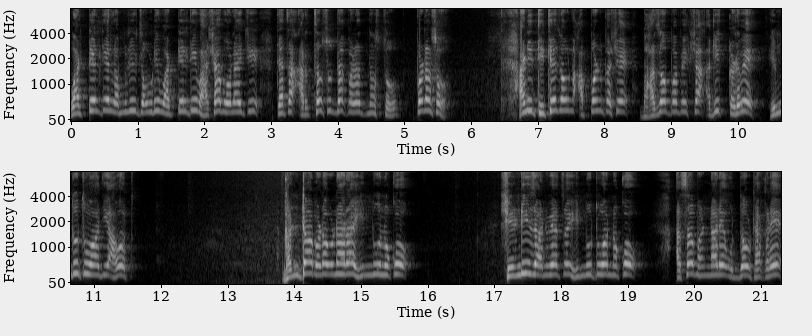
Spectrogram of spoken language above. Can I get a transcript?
वाटेल ते लंबली चौडी वाटेल ती भाषा बोलायची त्याचा अर्थसुद्धा कळत नसतो. पण असो. आणि तिथे जाऊन आपण कसे भाजपपेक्षा अधिक कडवे हिंदुत्ववादी आहोत? घंटा बडवणारा हिंदू नको. शिर्डी जानव्याचं हिंदुत्व नको. असं म्हणणारे उद्धव ठाकरे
